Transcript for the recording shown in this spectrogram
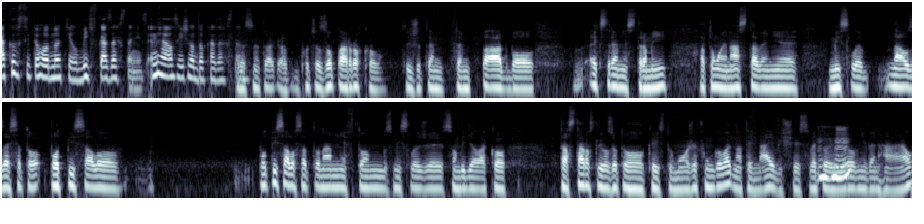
ako si to hodnotil, byť v Kazachstane? Z NHL si išiel do Kazachstanu. Presne tak a počas zo pár rokov, čiže ten, ten pád bol extrémne strmý a to moje nastavenie mysle, naozaj sa to podpísalo podpísalo sa to na mne v tom zmysle, že som videl, ako tá starostlivosť od toho hokejistu môže fungovať na tej najvyššej svetovej mm-hmm. úrovni v NHL.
